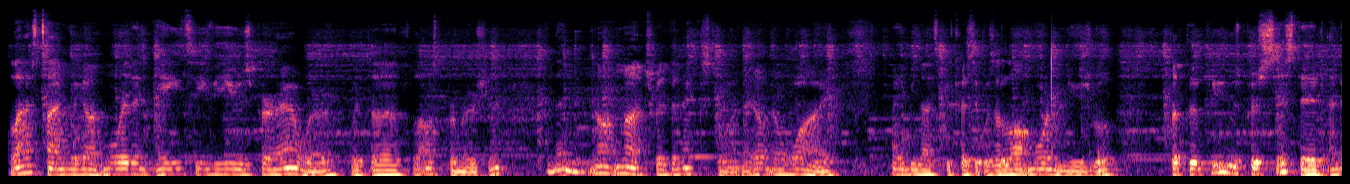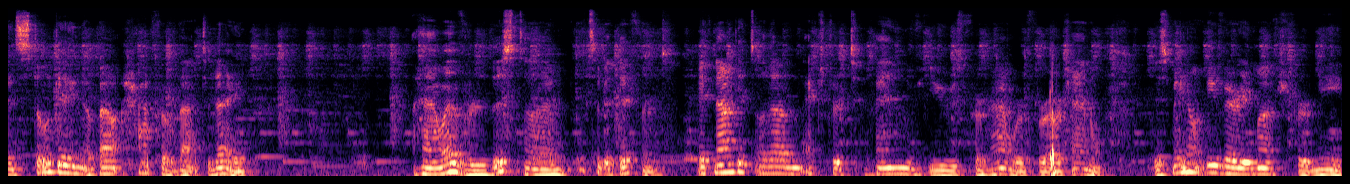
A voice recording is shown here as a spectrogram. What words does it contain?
Last time we got more than 80 views per hour with the last promotion, and then not much with the next one, I don't know why, maybe that's because it was a lot more than usual, but the views persisted and it's still getting about half of that today. However, this time, it's a bit different. It now gets about an extra 10 views per hour for our channel. This may not be very much for me,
